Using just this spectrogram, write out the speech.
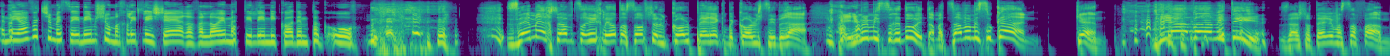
אני אוהבת שמציינים שהוא מחליט להישאר, אבל לא אם הטילים מקודם פגעו. זה מעכשיו צריך להיות הסוף של כל פרק בכל סדרה. האם הם ישרדו את המצב המסוכן? כן. מי האבא האמיתי? זה השוטר עם השפם.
